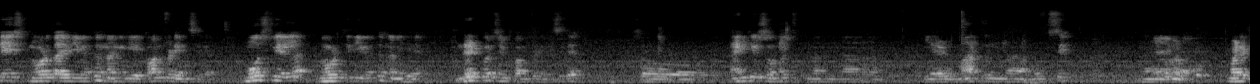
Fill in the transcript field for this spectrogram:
ಟೇಸ್ಟ್ ನೋಡ್ತಾ ಇದೀವಿ ಅಂತ ನನಗೆ ಕಾನ್ಫಿಡೆನ್ಸ್ ಇದೆ. ಮೋಸ್ಟ್ಲಿ ಎಲ್ಲ ನೋಡ್ತಿದೀವಿ ಅಂತ ನನಗೆ ಹಂಡ್ರೆಡ್ ಪರ್ಸೆಂಟ್ ಕಾನ್ಫಿಡೆನ್ಸ್ ಇದೆ. So thank you so much ನನ್ನ ಎರಡು ಮಾತನ್ನ ಮುಗಿಸಿ ಮಚ್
